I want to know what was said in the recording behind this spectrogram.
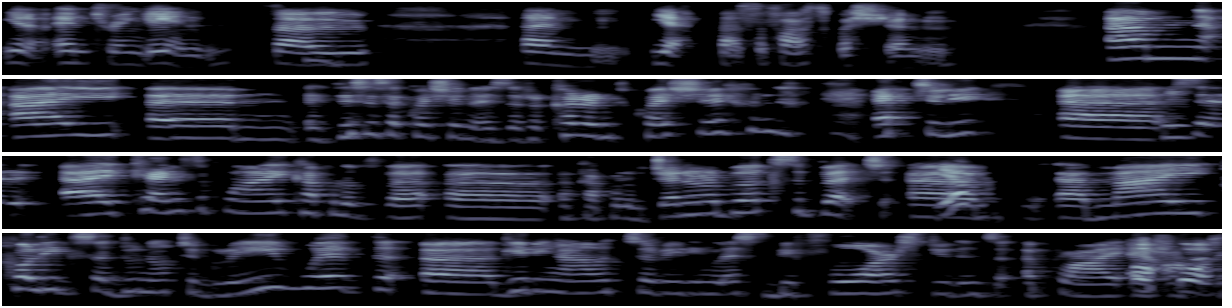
you know entering in. So um yeah that's the first question. Um i um this is a question is a recurrent question actually uh, mm. so I can supply a couple of uh, uh, a couple of general books, but um, yep. Uh, my colleagues do not agree with uh, giving out a reading list before students apply. Of course,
